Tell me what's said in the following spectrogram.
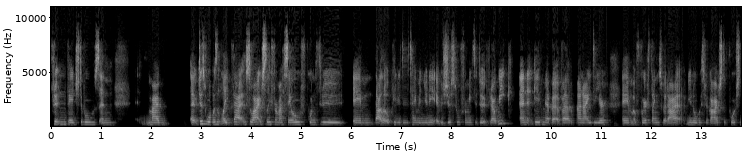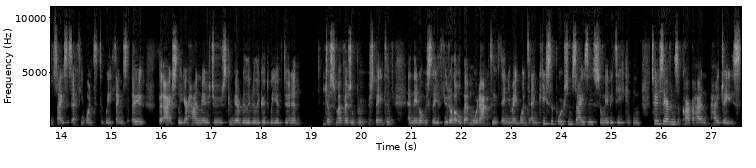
fruit and vegetables, and my it just wasn't like that. So actually, for myself, going through um, that little period of time in uni, it was useful for me to do it for a week, and it gave me a bit of a, an idea um, of where things were at. You know, with regards to portion sizes, if you wanted to weigh things out. But actually, your hand measures can be a really, really good way of doing it just from a visual perspective. And then obviously, if you're a little bit more active, then you might want to increase the portion sizes. So maybe taking two servings of carbohydrates,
